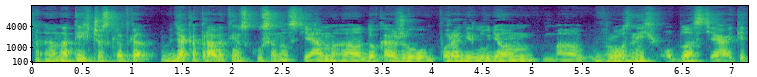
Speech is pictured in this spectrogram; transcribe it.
na tých, čo skrátka vďaka práve tým skúsenostiam dokážu poradiť ľuďom v rôznych oblastiach, aj keď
